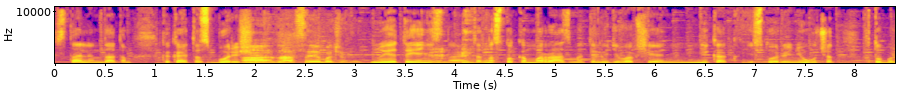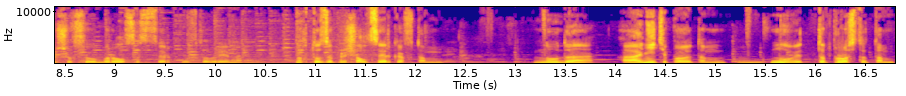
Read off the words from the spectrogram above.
Сталин, да, там какая-то сборище. А, да, це я бачив. Ну, это я не знаю. Это настолько маразм, это люди вообще никак историю не учат. Кто больше всего боролся с церковью в то время? Ну, кто запрещал церковь там? Ну, да. А они, типа, там, ну, это просто там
